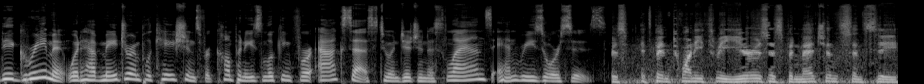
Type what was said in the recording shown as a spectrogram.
The agreement would have major implications for companies looking for access to indigenous lands and resources. It's been 23 years, it's been mentioned, since the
